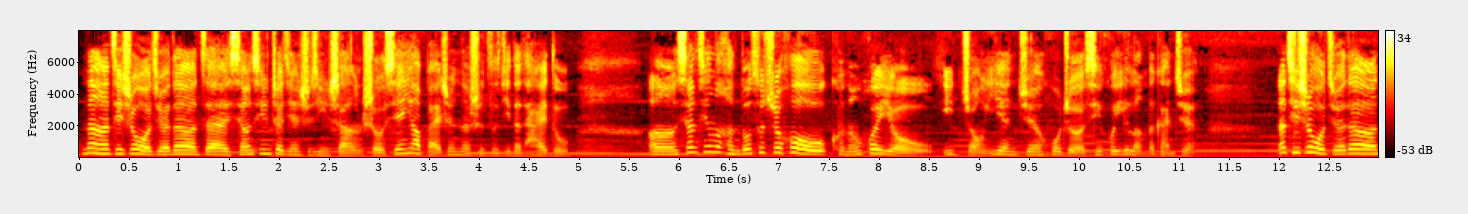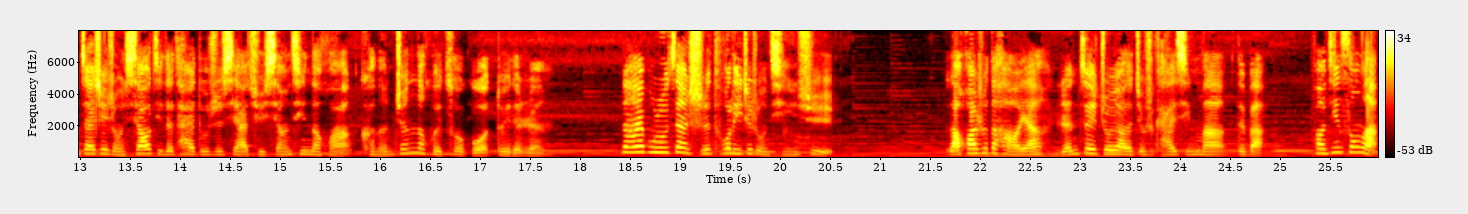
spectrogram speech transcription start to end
那其实我觉得，在相亲这件事情上，首先要摆正的是自己的态度。嗯，相亲了很多次之后，可能会有一种厌倦或者心灰意冷的感觉。那其实我觉得，在这种消极的态度之下去相亲的话，可能真的会错过对的人。那还不如暂时脱离这种情绪。老话说得好呀，人最重要的就是开心嘛，对吧？放轻松了，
